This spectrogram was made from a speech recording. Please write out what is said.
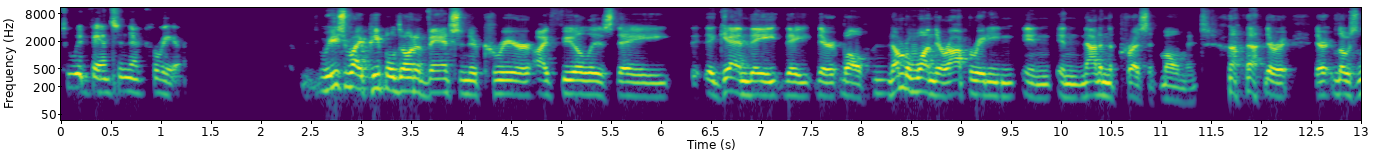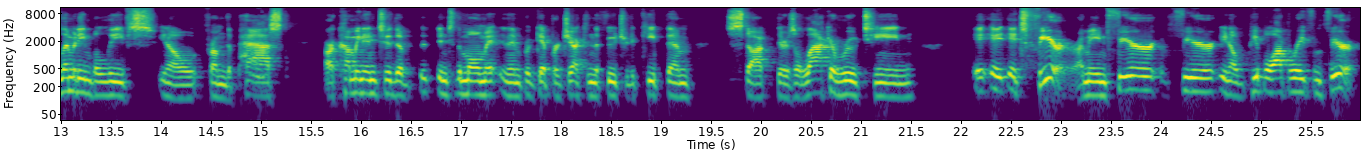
to advance in their career? The reason why people don't advance in their career, I feel, is they again they they they're well number one they're operating in in not in the present moment. They're, they're those limiting beliefs you know from the past are coming into the into the moment and then get projected in the future to keep them stuck. There's a lack of routine. It, it, it's fear. I mean fear fear you know people operate from fear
